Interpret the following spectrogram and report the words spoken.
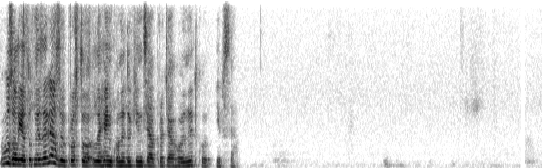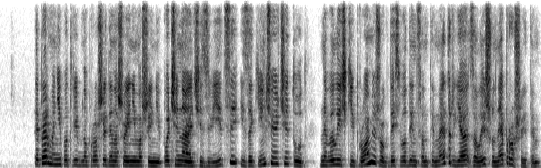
Вузол я тут не зав'язую, просто легенько не до кінця протягую нитку і все. Тепер мені потрібно прошити на швейній машині, починаючи звідси і закінчуючи тут. Невеличкий проміжок, десь в 1 см, я залишу непрошитим.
